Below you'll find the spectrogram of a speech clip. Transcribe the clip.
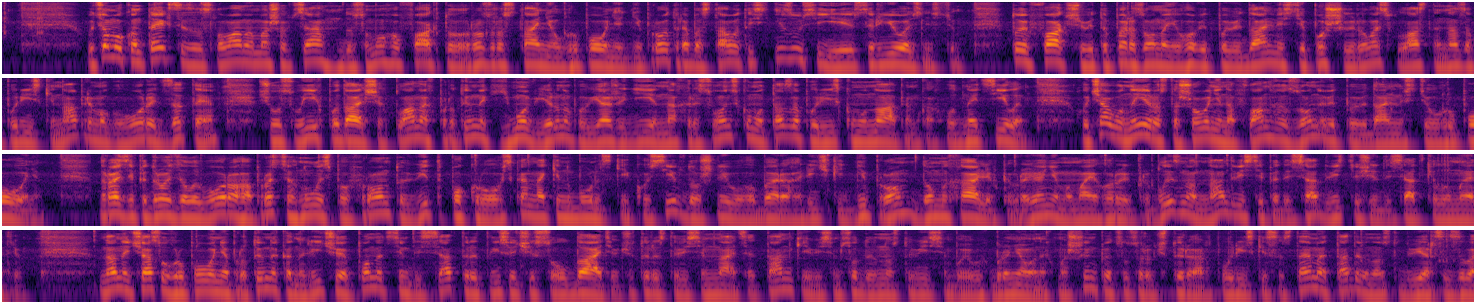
У цьому контексті, за словами Машовця, до самого факту розростання угруповання Дніпро треба ставитись із усією серйозністю. Той факт, що відтепер зона його відповідальності поширилась власне на запорізький напрямок, говорить за те, що у своїх подальших планах противник ймовірно пов'яже дії на Херсонському та Запорізькому напрямках в одне ціле, хоча вони і розташовані на флангах зони відповідальності угруповання. Наразі підрозділи ворога простягнулись по фронту від Покровська на Кінбурнський косів вздовж лівого берега річки Дніпро до Михайлівки в районі Мамай-Гори приблизно на 250-260 кілометрів. Даний час угруповання противника налічує понад 73 тисячі солдатів, 418 танків, 898 бойових броньованих машин, 544 артилерійські системи та 92 РСЗВ.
